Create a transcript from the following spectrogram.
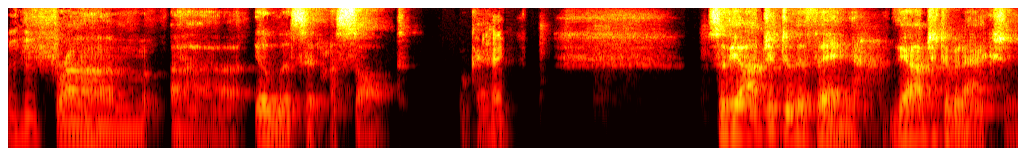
mm-hmm. from uh, illicit assault. Okay? okay. So the object of the thing, the object of an action,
